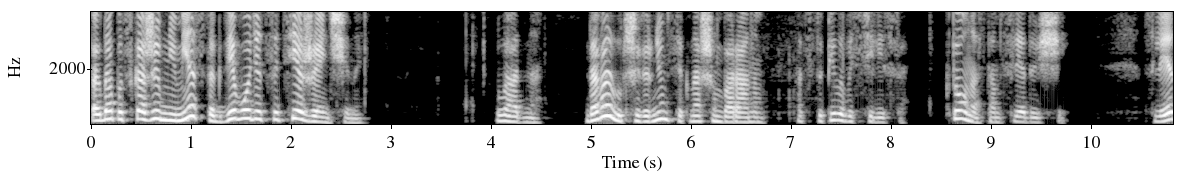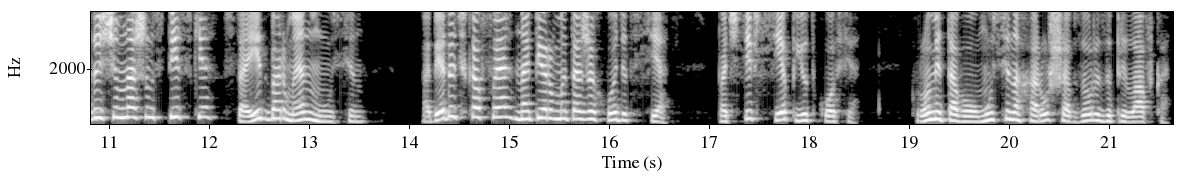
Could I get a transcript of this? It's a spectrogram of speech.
тогда подскажи мне место, где водятся те женщины. «Ладно, давай лучше вернемся к нашим баранам», — отступила Василиса. «Кто у нас там следующий?» «Следующим в нашем списке стоит бармен Мусин. Обедать в кафе на первом этаже ходят все. Почти все пьют кофе. Кроме того, у Мусина хороший обзор из-за прилавка.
